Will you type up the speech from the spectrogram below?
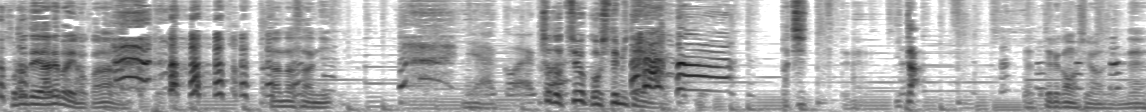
えこれでやればいいのかなって旦那さんにいや怖いちょっと強く押してみたいなって言ってパチッつってねいたやってるかもしれませんね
